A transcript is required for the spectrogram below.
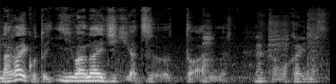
長いこと言わない時期がずっとありましなんかわかります。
